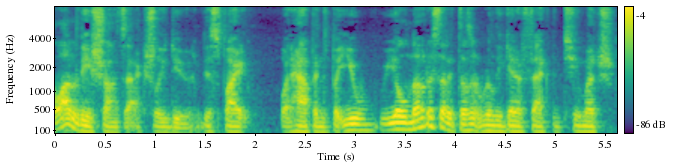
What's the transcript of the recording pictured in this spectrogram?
a lot of these shots actually do, despite what happens, but you you'll notice that it doesn't really get affected too much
